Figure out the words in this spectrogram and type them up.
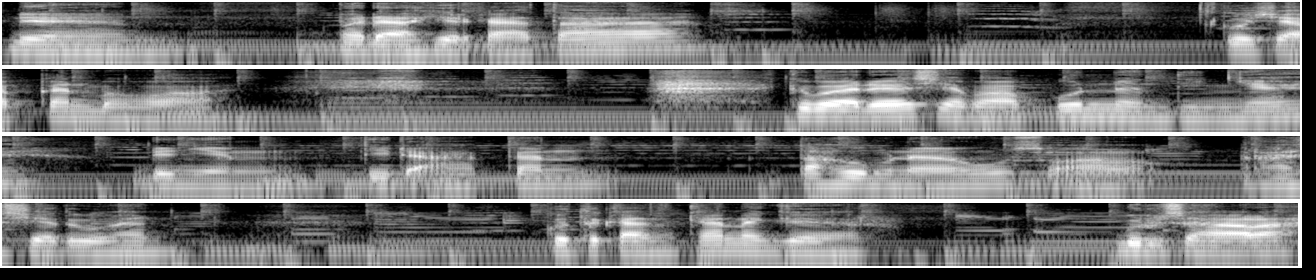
Dan pada akhir kata, ku ucapkan bahwa kepada siapa pun nantinya dan yang tidak akan tahu menahu soal rahasia Tuhan, ku tekankan agar berusahalah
